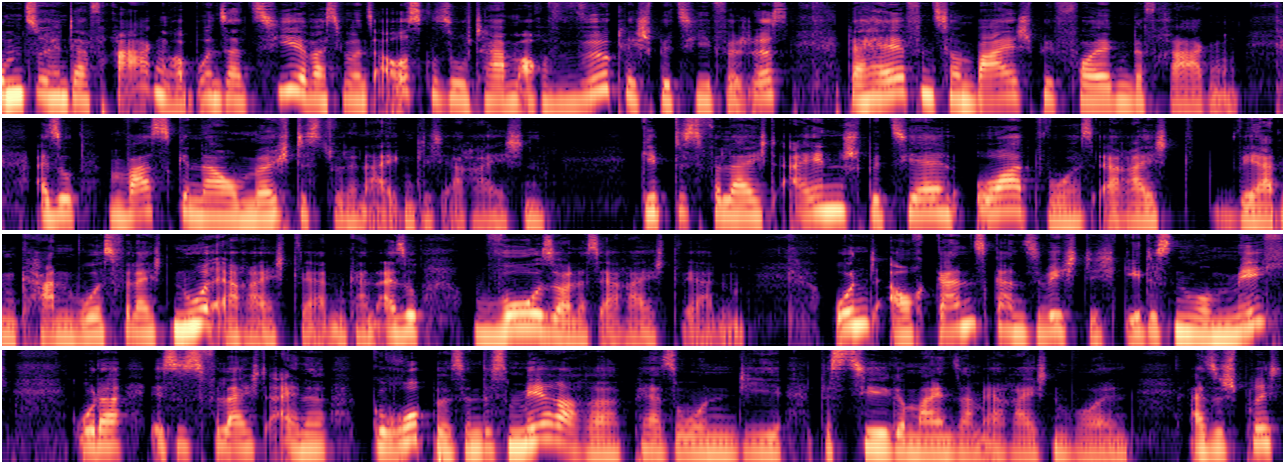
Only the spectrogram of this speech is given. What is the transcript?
um zu hinterfragen, ob unser Ziel, was wir uns ausgesucht haben, auch wirklich spezifisch ist, da helfen zum Beispiel folgende Fragen. Also, was genau möchtest du denn eigentlich erreichen? Gibt es vielleicht einen speziellen Ort, wo es erreicht werden kann, wo es vielleicht nur erreicht werden kann? Also wo soll es erreicht werden? Und auch ganz, ganz wichtig, geht es nur um mich oder ist es vielleicht eine Gruppe? Sind es mehrere Personen, die das Ziel gemeinsam erreichen wollen? Also sprich,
